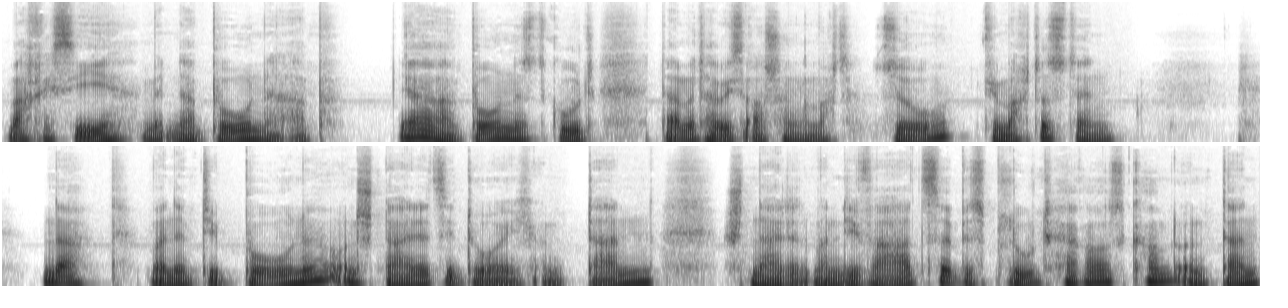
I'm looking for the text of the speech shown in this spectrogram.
mache ich sie mit einer Bohne ab. Ja, Bohne ist gut, damit habe ich es auch schon gemacht. So, wie macht es denn? Na, man nimmt die Bohne und schneidet sie durch und dann schneidet man die Warze, bis Blut herauskommt und dann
